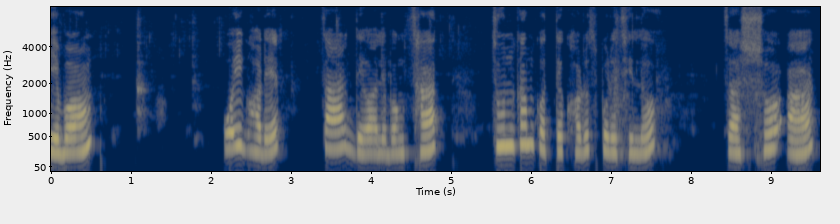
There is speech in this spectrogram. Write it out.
এবং ওই ঘরের চার দেওয়াল এবং ছাদ চুনকাম করতে খরচ পড়েছিল চারশো আট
